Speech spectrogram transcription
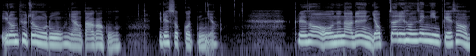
이런 표정으로 그냥 나가고 이랬었거든요. 그래서 어느 날은 옆자리 선생님께서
